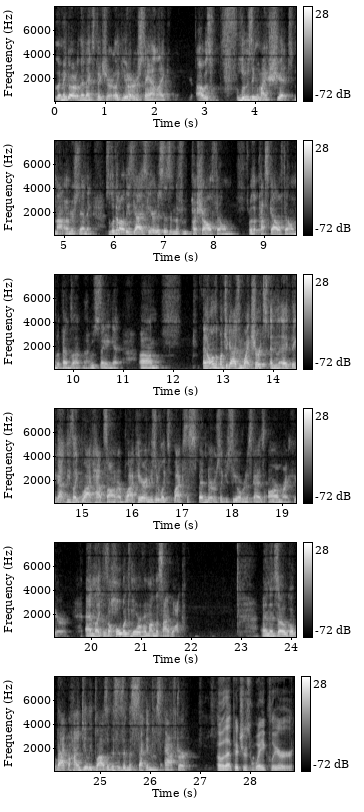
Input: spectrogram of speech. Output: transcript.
let me go to the next picture. Like you don't understand. Like I was f- losing my shit, not understanding. So look at all these guys here. This is in the Pascal film or the Pascal film, depends on who's saying it. Um, and all a bunch of guys in white shirts and like they got these like black hats on or black hair and these are like black suspenders like you see over this guy's arm right here and like there's a whole bunch more of them on the sidewalk and then so go back behind Dealey Plaza this is in the seconds after oh, that picture's way clearer.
